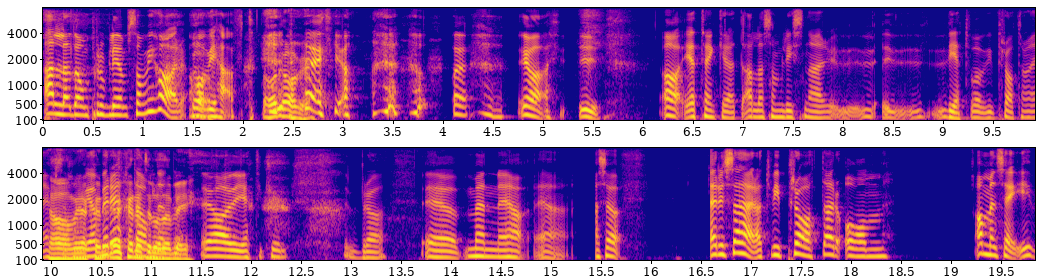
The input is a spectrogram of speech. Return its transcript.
alla de problem som vi har, Ja. har vi haft. Ja, det har vi. ja. ja. Ja, jag tänker att alla som lyssnar eh, vet vad vi pratar om eftersom men jag vi har kunde- jag berättat kunde inte om det. bli. Ja, det är jättekul. Bra. Eh, Men ja, eh, alltså, är det så här att vi pratar om, ja men säg,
